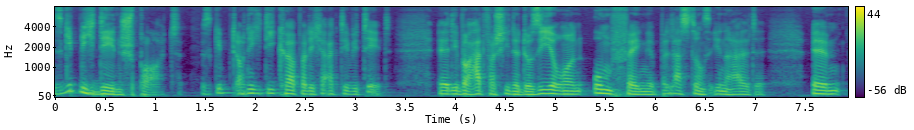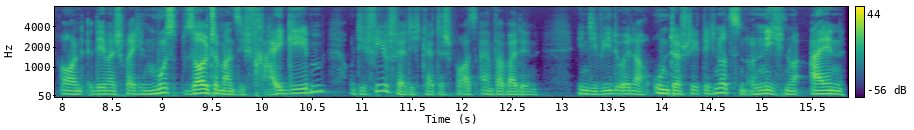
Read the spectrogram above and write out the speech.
Es gibt nicht den Sport, es gibt auch nicht die körperliche Aktivität. Äh, die hat verschiedene Dosierungen, Umfänge, Belastungsinhalte. Ähm, und dementsprechend muss, sollte man sie freigeben und die Vielfältigkeit des Sports einfach bei den Individuen auch unterschiedlich nutzen und nicht nur ein,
